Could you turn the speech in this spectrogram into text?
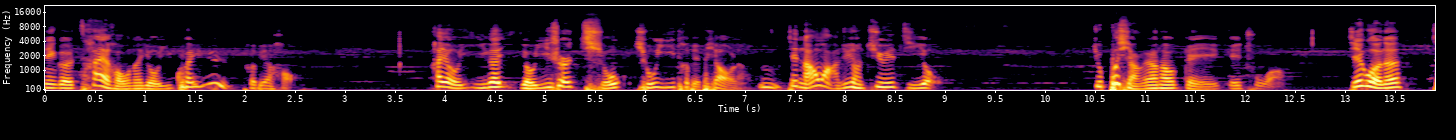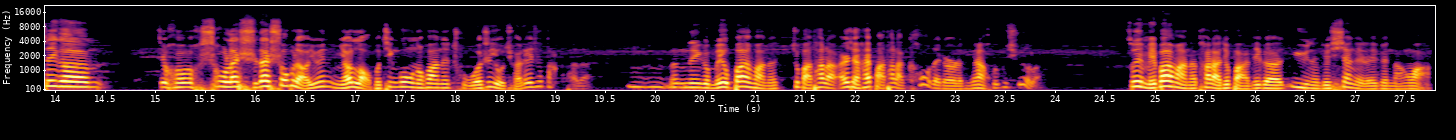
那个蔡侯呢，有一块玉特别好，还有一个有一身球球衣特别漂亮。嗯这囊瓦就想据为己有，就不想让他给给楚王。结果呢，这个最后后来实在受不了，因为你要老不进贡的话呢，楚国是有权利去打他的。嗯嗯，那那个没有办法呢，就把他俩，而且还把他俩扣在这儿了，你俩回不去了，所以没办法呢，他俩就把这个玉呢就献给了一个囊瓦。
